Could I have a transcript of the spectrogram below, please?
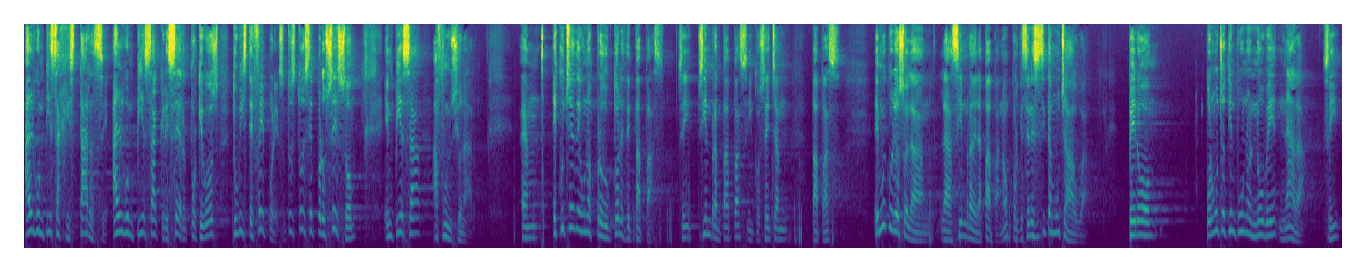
algo empieza a gestarse, algo empieza a crecer, porque vos tuviste fe por eso. Entonces todo ese proceso empieza a funcionar. Em, escuché de unos productores de papas, ¿sí? siembran papas y cosechan papas. Es muy curioso la, siembra de la papa, ¿no? Porque se necesita mucha agua, pero por mucho tiempo uno no ve nada, ¿sí?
